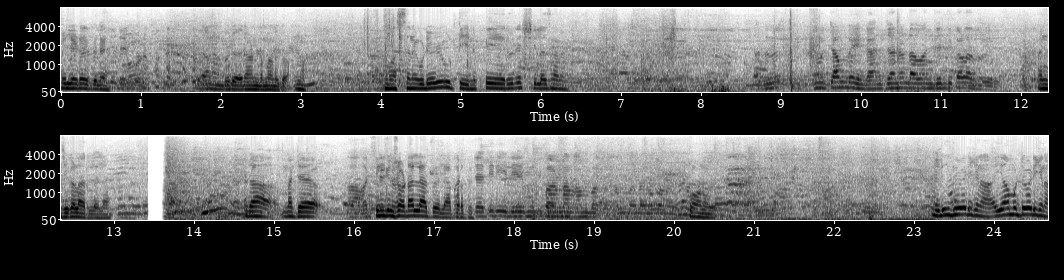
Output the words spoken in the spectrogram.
വലിയ ടൈപ്പില്ലേ അമ്പത് രൂപ രണ്ടെണ്ണം എടുക്കാം. കൂടി ഒരു കുട്ടീന്റെ പേര് രക്ഷയില്ല സാധനം. നൂറ്റമ്പതിന്റെ അഞ്ചെണ്ണം ഉണ്ടാവും അഞ്ചഞ്ച് കളറിൽ വരും. അഞ്ച് കളറിലല്ലേ ഇതാ മറ്റേ സിംഗിൾ ഷോട്ട് അല്ലാത്തല്ലേ അപ്പുറത്ത്? പോണത്. എടി ഇത് മേടിക്കണ? ഈ അമ്മിട്ട് മേടിക്കണ?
